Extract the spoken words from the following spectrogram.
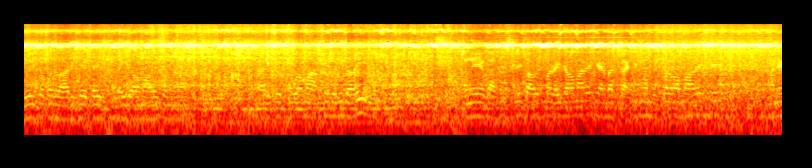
જોઈ શકો છો આ રીતે કંઈક લઈ જવામાં આવે છે આ રીતે કૂવામાં આખી બધી ગાડી અને પાછી સ્લીપ હાઉસમાં લઈ જવામાં આવે ત્યારબાદ કાશીમાં મોકલવામાં આવે છે. અને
